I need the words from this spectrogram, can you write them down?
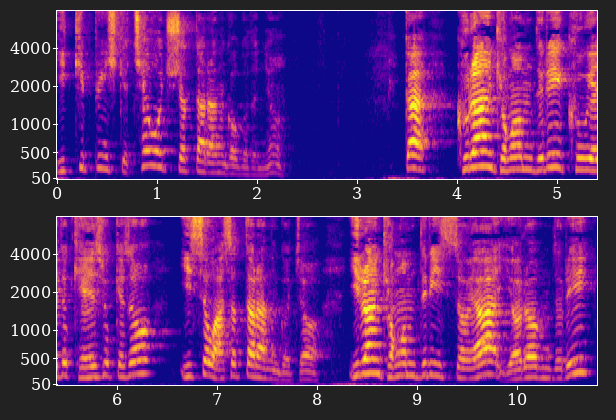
이키핑 시켜 채워주셨다라는 거거든요. 그러니까 그러한 경험들이 그 후에도 계속해서 있어 왔었다라는 거죠. 이러한 경험들이 있어야 여러분들이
